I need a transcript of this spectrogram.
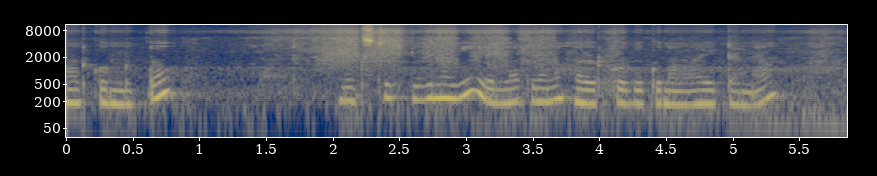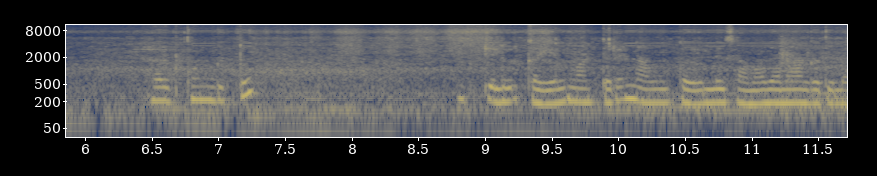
ಮಾಡ್ಕೊಂಡ್ಬಿಟ್ಟು ನೆಕ್ಸ್ಟು ಕ್ಲೀನಾಗಿ ಎಲ್ಲ ಕಡೆನೂ ಹರಡ್ಕೋಬೇಕು ನಾವು ಆ ಹಿಟ್ಟನ್ನು. ಹರಡ್ಕೊಂಡ್ಬಿಟ್ಟು ಕೆಲವರು ಕೈಯಲ್ಲಿ ಮಾಡ್ತಾರೆ, ನಾವು ಕೈಯಲ್ಲಿ ಸಮಾಧಾನ ಆಗೋದಿಲ್ಲ,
